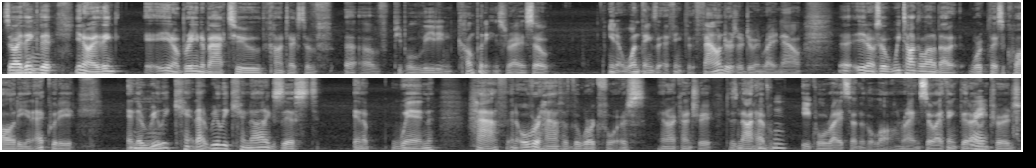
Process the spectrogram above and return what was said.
so mm-hmm. I think mm-hmm. that you know, I think you know, bringing it back to the context of uh, of people leading companies, right? So, you know, one thing that I think that founders are doing right now, uh, you know, so we talk a lot about workplace equality and equity, and mm-hmm. really can't that really cannot exist in a win half and over half of the workforce in our country does not have mm-hmm. equal rights under the law, right? And so I think that right. I encourage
